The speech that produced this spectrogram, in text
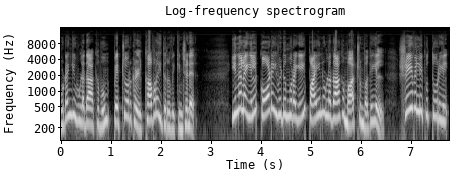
முடங்கியுள்ளதாகவும் பெற்றோர்கள் கவலை தெரிவிக்கின்றனர். இந்நிலையில் கோடை விடுமுறையை பயனுள்ளதாக மாற்றும் வகையில் ஸ்ரீவில்லிபுத்தூரில்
